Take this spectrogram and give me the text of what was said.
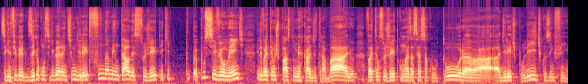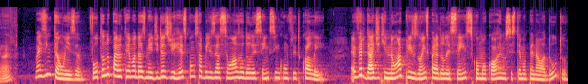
significa dizer que eu consegui garantir um direito fundamental desse sujeito e que possivelmente ele vai ter um espaço no mercado de trabalho, vai ter um sujeito com mais acesso à cultura, a, a direitos políticos, enfim, né? Mas então, Isa, voltando para o tema das medidas de responsabilização aos adolescentes em conflito com a lei, é verdade que não há prisões para adolescentes como ocorre no sistema penal adulto?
